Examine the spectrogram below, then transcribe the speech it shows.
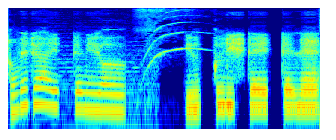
それじゃあ行ってみよう。ゆっくりしていってね。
